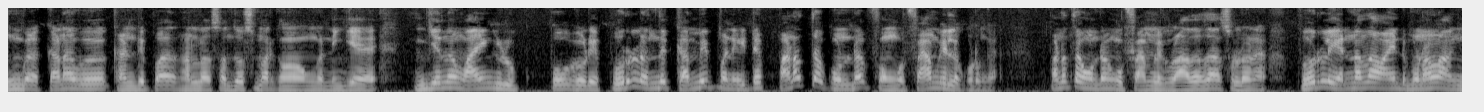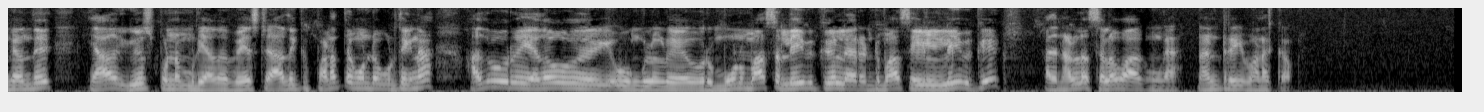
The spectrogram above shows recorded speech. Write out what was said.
உங்கள் கனவு கண்டிப்பாக நல்லா சந்தோஷமாக இருக்கும். உங்கள் நீங்கள் இங்கேருந்து வாங்கி போகக்கூடிய பொருள் வந்து கம்மி பண்ணிக்கிட்டு பணத்தை கொண்டு உங்கள் ஃபேமிலியில் கொடுங்க. பணத்தை கொண்டு உங்கள் ஃபேமிலிக்குள்ள அதை தான் சொல்லுவேன் பொருள் என்ன தான் வாங்கிட்டு போனாலும் அங்கே வந்து யாரும் யூஸ் பண்ண முடியாத வேஸ்ட்டு அதுக்கு பணத்தை கொண்டு கொடுத்தீங்கன்னா அது ஒரு ஏதோ ஒரு உங்களுடைய ஒரு மூணு மாதம் லீவுக்கு இல்லை ரெண்டு மாதம் லீவுக்கு அது நல்ல செலவாகுங்க. நன்றி வணக்கம்.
